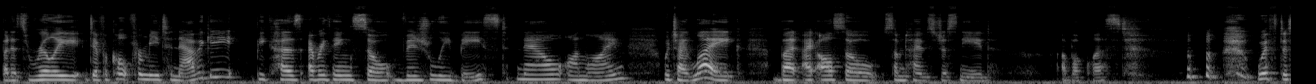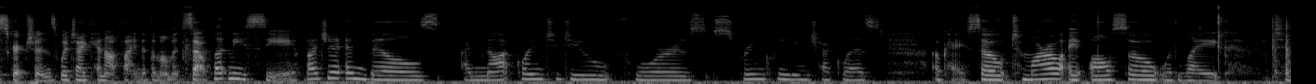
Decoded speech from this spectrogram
but it's really difficult for me to navigate because everything's so visually based now online, which I like, but I also sometimes just need a book list. with descriptions, which I cannot find at the moment. So let me see. Budget and bills. I'm not going to do floors spring cleaning checklist. Okay, so tomorrow I also would like to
